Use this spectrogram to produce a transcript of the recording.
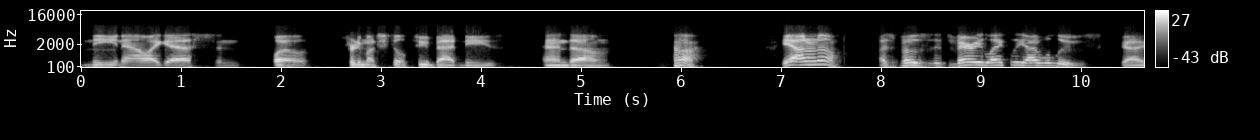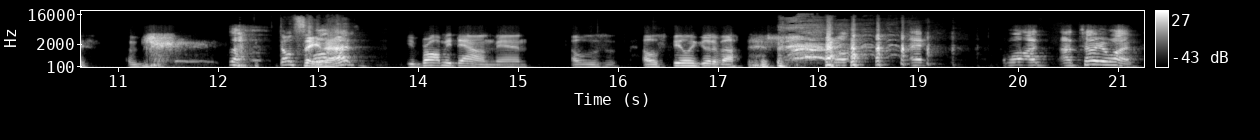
knee now, I guess, and well, pretty much still two bad knees, and um, huh, yeah, I don't know. I suppose it's very likely I will lose, guys. Don't say Well, that. you brought me down, man. I was I was feeling good about this. well, hey, well, I I tell you what,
